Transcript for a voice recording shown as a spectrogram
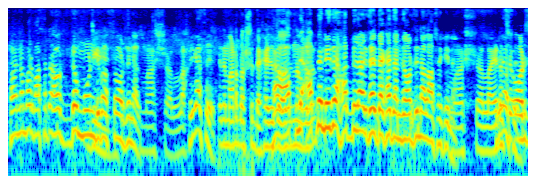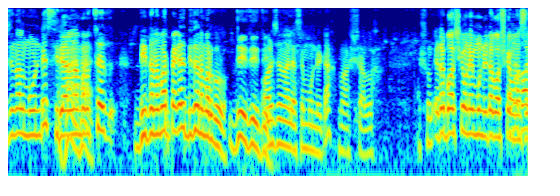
6 নম্বর বাচ্চাটা একদম মন্ডি বাচ্চা অরিজিনাল মাশাআল্লাহ। ঠিক আছে? এটা মাটা দর্শক দেখাই দিতে হ্যাঁ, আপনি আপনি নিজে হাত দিলে আর দেখা দেন যে অরিজিনাল আছে কিনা। মাশাআল্লাহ এটা হচ্ছে অরিজিনাল মুন্ডি সিরিয়াল নাম্বার। হচ্ছে দ্বিতীয় নাম্বার প্যাকেজ দ্বিতীয় নাম্বার গরু। জি জি জি। অরিজিনাল আছে মুন্ডিটা মাশাআল্লাহ। শুন- এটা বয়স কেমন? এই মুন্ডিটা বয়স কেমন আছে?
